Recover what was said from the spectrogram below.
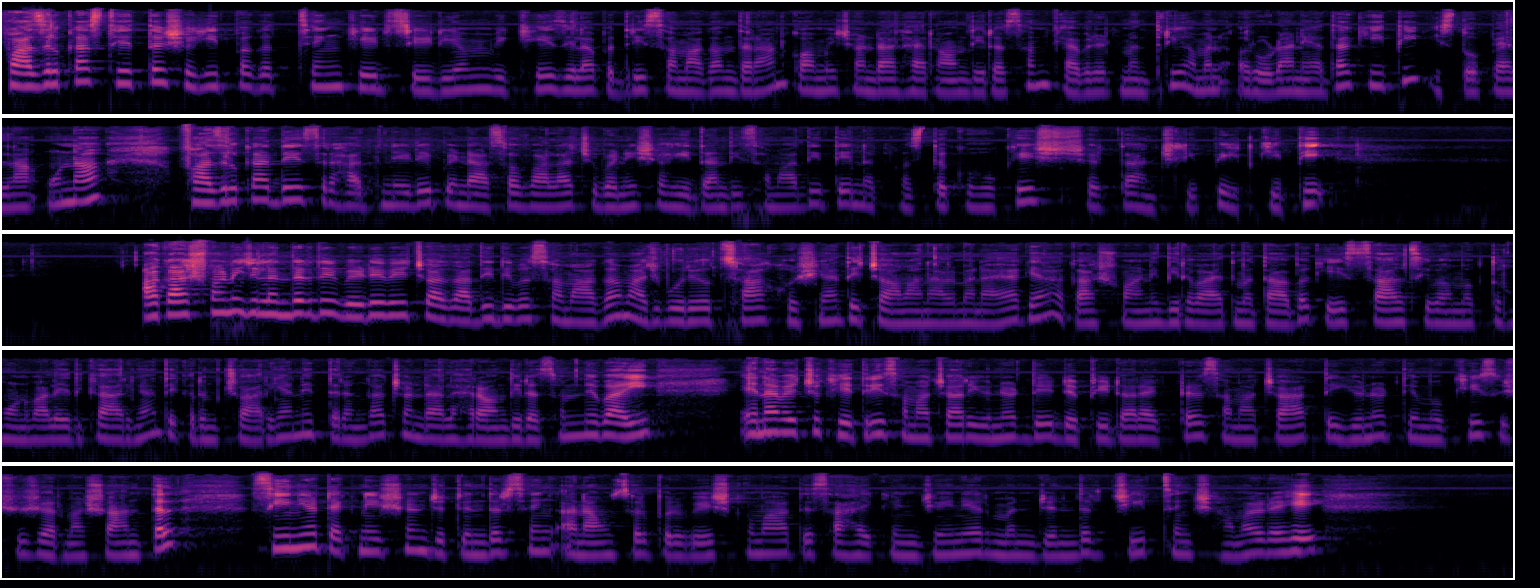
ਫਾਜ਼ਿਲਕਾ ਸਥਿਤ ਸ਼ਹੀਦ ਭਗਤ ਸਿੰਘ ਖੇਡ ਸਟੇਡੀਅਮ ਵਿਖੇ ਜ਼ਿਲ੍ਹਾ ਪੱਧਰੀ ਸਮਾਗਮ ਦੌਰਾਨ ਕੌਮੀ ਝੰਡਾ ਲਹਿਰਾਉਣ ਦੀ ਰਸਮ ਕੈਬਨਿਟ ਮੰਤਰੀ ਅਮਨ ਅਰੋੜਾ ਨੇ ਅਦਾ ਕੀਤੀ। ਇਸ ਤੋਂ ਪਹਿਲਾਂ ਉਨ੍ਹਾਂ ਫਾਜ਼ਿਲਕਾ ਦੇ ਸਰਹੱਦ ਨੇੜੇ ਪਿੰਡ ਆਸੋਵਾਲਾ 'ਚ ਬਣੀ ਸ਼ਹੀਦਾਂ ਦੀ ਸਮਾਧੀ ਤੇ ਨਤਮਸਤਕ ਹੋ ਕੇ ਸ਼ਰਧਾਂਜਲੀ ਭੇਟ ਕੀਤੀ। ਆਕਾਸ਼ਵਾਣੀ ਜਲੰਧਰ ਦੇ ਵਿਹੜੇ ਵਿੱਚ ਆਜ਼ਾਦੀ ਦਿਵਸ ਸਮਾਗਮ ਅੱਜ ਪੂਰੇ ਉਤਸ਼ਾਹ, ਖੁਸ਼ੀਆਂ ਤੇ ਚਾਵਾਂ ਨਾਲ ਮਨਾਇਆ ਗਿਆ। ਆਕਾਸ਼ਵਾਣੀ ਦੀ ਰਵਾਇਤ ਮੁਤਾਬਕ ਇਸ ਸਾਲ ਸੇਵਾ ਮੁਕਤ ਹੋਣ ਵਾਲੇ ਅਧਿਕਾਰੀਆਂ ਤੇ ਕਰਮਚਾਰੀਆਂ ਨੇ ਤਿਰੰਗਾ ਝੰਡਾ ਲਹਿਰਾਉਣ ਦੀ ਰਸਮ ਨਿਭਾਈ। ਇਹਨਾਂ ਵਿੱਚ ਖੇਤਰੀ ਸਮਾਚਾਰ ਯੂਨਿਟ ਦੇ ਡਿਪਟੀ ਡਾਇਰੈਕਟਰ, ਸਮਾਚਾਰ ਤੇ ਯੂਨਿਟ ਦੇ ਮੁਖੀ Shishu Sharma Shantal, senior technician Jatinder Singh, announcer Parvesh Kumar ਤੇ ਸਹਾਇਕ ਇੰਜੀਨੀਅਰ ਮਨਜਿੰਦਰਜੀਤ ਸਿੰਘ ਸ਼ਾਮਲ ਰਹੇ।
